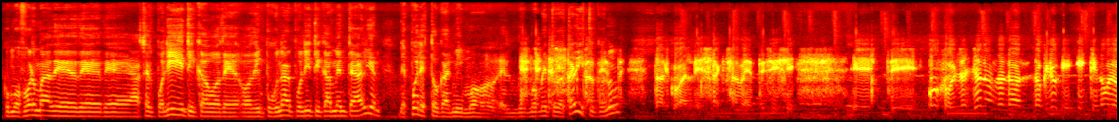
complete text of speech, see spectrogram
como forma de, de, hacer política o de, o de impugnar políticamente a alguien, después les toca el mismo el mismo método estadístico, ¿no? Tal cual, exactamente, sí, sí. Yo, no, no, no, creo que este número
